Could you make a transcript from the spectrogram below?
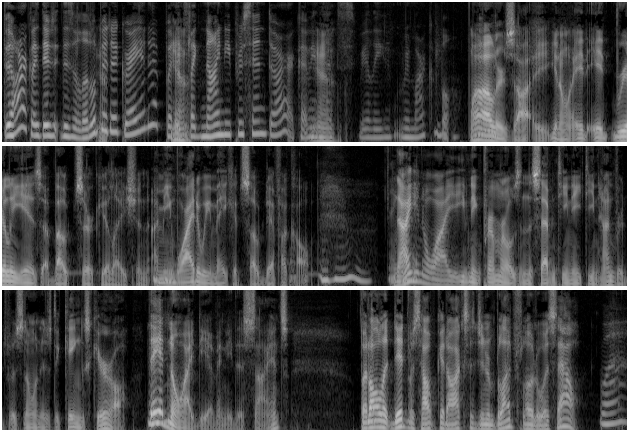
dark. Like there's there's a little bit of gray in it, but Yeah. it's like ninety percent dark. I mean, Yeah. that's really remarkable. Well, there's, uh, you know, it, it really is about circulation. I Mm-hmm. mean, why do we make it so difficult? I Now you know why evening primrose in the 17, 1800s was known as the king's cure-all. They had Mm-hmm. no idea of any of this science, but all it did was help get oxygen and blood flow to a cell. Wow.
